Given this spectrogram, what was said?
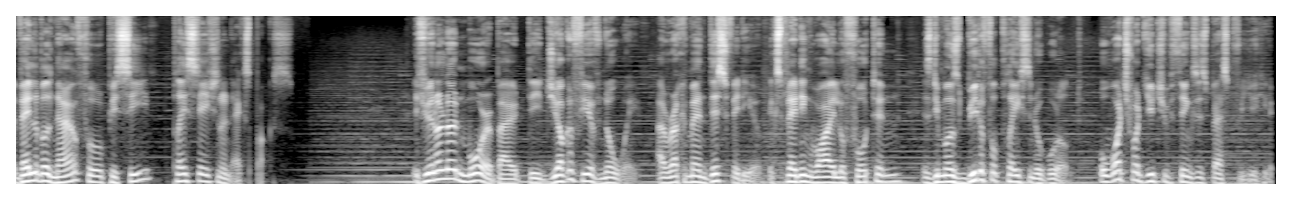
Available now for PC, PlayStation and Xbox. If you want to learn more about the geography of Norway, I recommend this video explaining why Lofoten is the most beautiful place in the world, or watch what YouTube thinks is best for you here.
